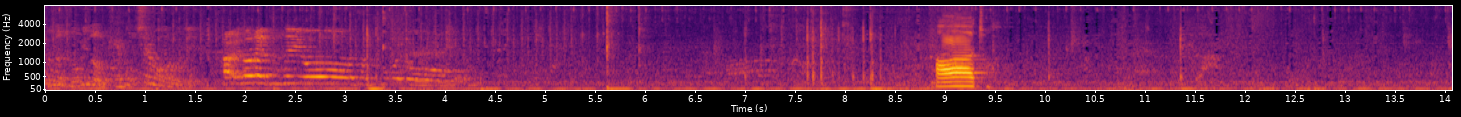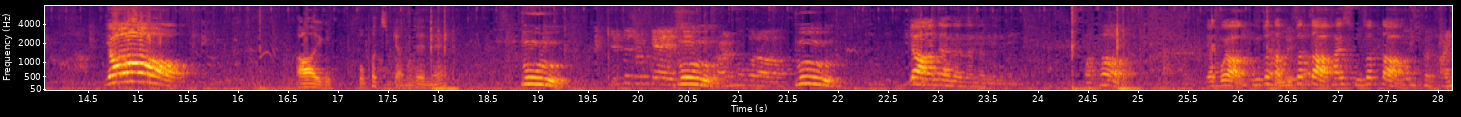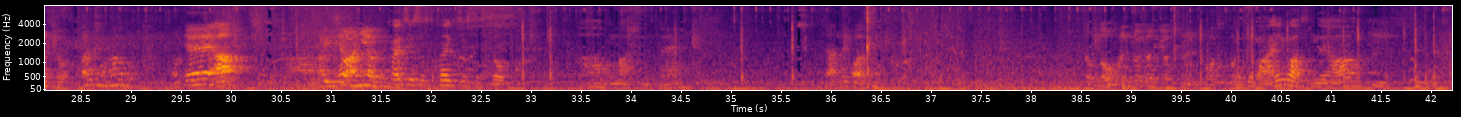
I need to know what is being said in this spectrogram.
무슨 저기서 개복치를 먹으러 오지? 살살해주세요 저 죽어요 아 저. 야! 아 이거 뽑아치기 안 되네. 부. 실드 줄게. 부. 실드 잘 먹어라. 부. 야 안 돼 안 돼 안 돼 안돼 안돼. 버터. 야 뭐야 궁 썼다 궁 썼다 카이스 궁 썼다. 컴퓨터 다 있어. 빠진 거. 없어. 오케이. 아. 아 이거 아니야. 근데. 카이스 있었어 카이스 있었어. 아 뭔가 아쉬운데. 자, 안될 것 같아. 좀 더 오른쪽에서 뛰었으면 좋았을 것좀 아닌 것 같은데 아. 같아.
